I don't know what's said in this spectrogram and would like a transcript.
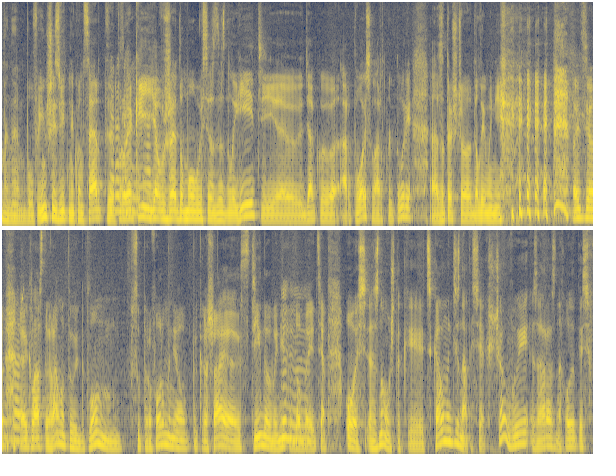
У мене був інший звітний концерт, Я про розумію, який так. я вже домовився заздалегідь. І е, дякую Art Voice, Art Культурі е, за те, що дали мені оцю е, класну грамоту і диплом. Супер оформлення, прикрашає стіну, мені подобається. Ось е, знову ж таки цікаво мені дізнатися, якщо ви зараз знаходитесь в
